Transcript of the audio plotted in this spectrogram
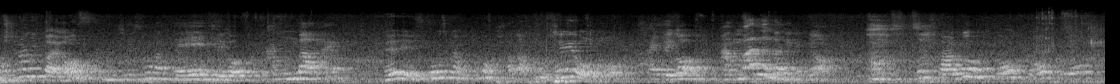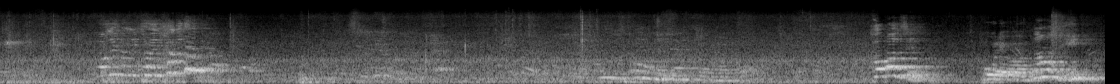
보시라니까요. 음, 죄송한데, 저 이거 안 받아요. 에이 그러지 말고 한번 받아보세요. 아니, 이거 안 받는다니까요. 아 진짜 말고 너 너, 너. 여기, 여기, 저기, 타고 가바지 고래와 나니?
